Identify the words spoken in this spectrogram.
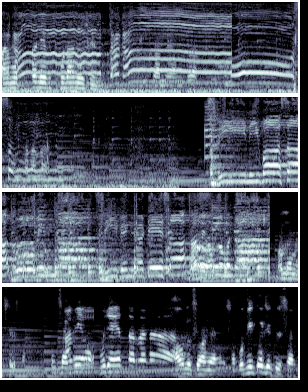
పని మొత్తం చేపించుకుంటా అని చూసిండు. శ్రీనివాస గోవింద శ్రీ వెంకటేశ గోవింద. స్వామి. పూజ చేస్తారా అవును స్వామి అవును స్వామి. మీకు కూడా చెప్పింది స్వామి.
